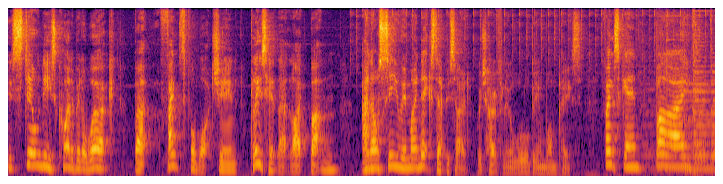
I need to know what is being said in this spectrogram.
It still needs quite a bit of work, but thanks for watching. Please hit that like button and I'll see you in my next episode, which hopefully will all be in one piece. Thanks again. Bye.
